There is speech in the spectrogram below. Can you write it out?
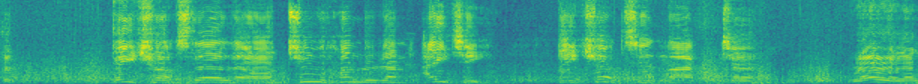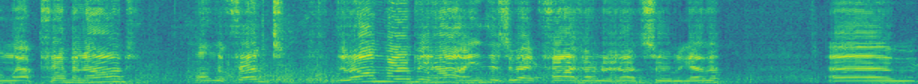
The beach huts there, there are 280 beach huts in that uh, row along that promenade on the front. There are more behind, there's about 500 huts altogether. Um,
